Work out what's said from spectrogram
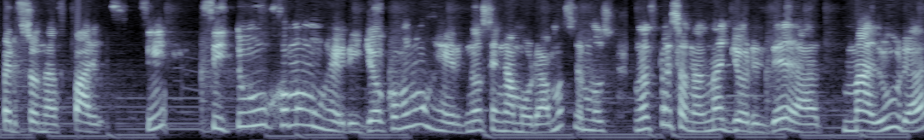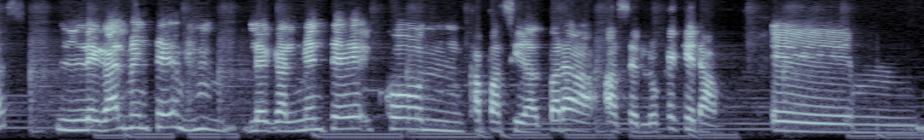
personas pares, ¿sí? Si tú como mujer y yo como mujer nos enamoramos, somos unas personas mayores de edad, maduras, legalmente, legalmente con capacidad para hacer lo que queramos, em,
